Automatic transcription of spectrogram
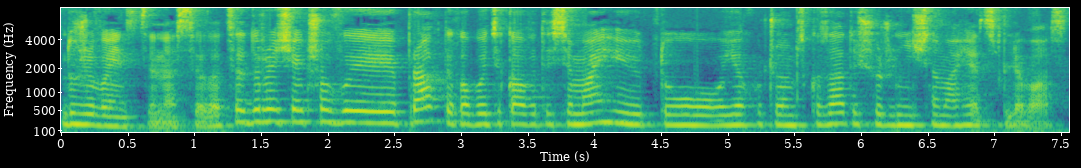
Дуже воїнственна сила. Це, до речі, якщо ви практик або цікавитеся магією, то я хочу вам сказати, що рунічна магія це для вас.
